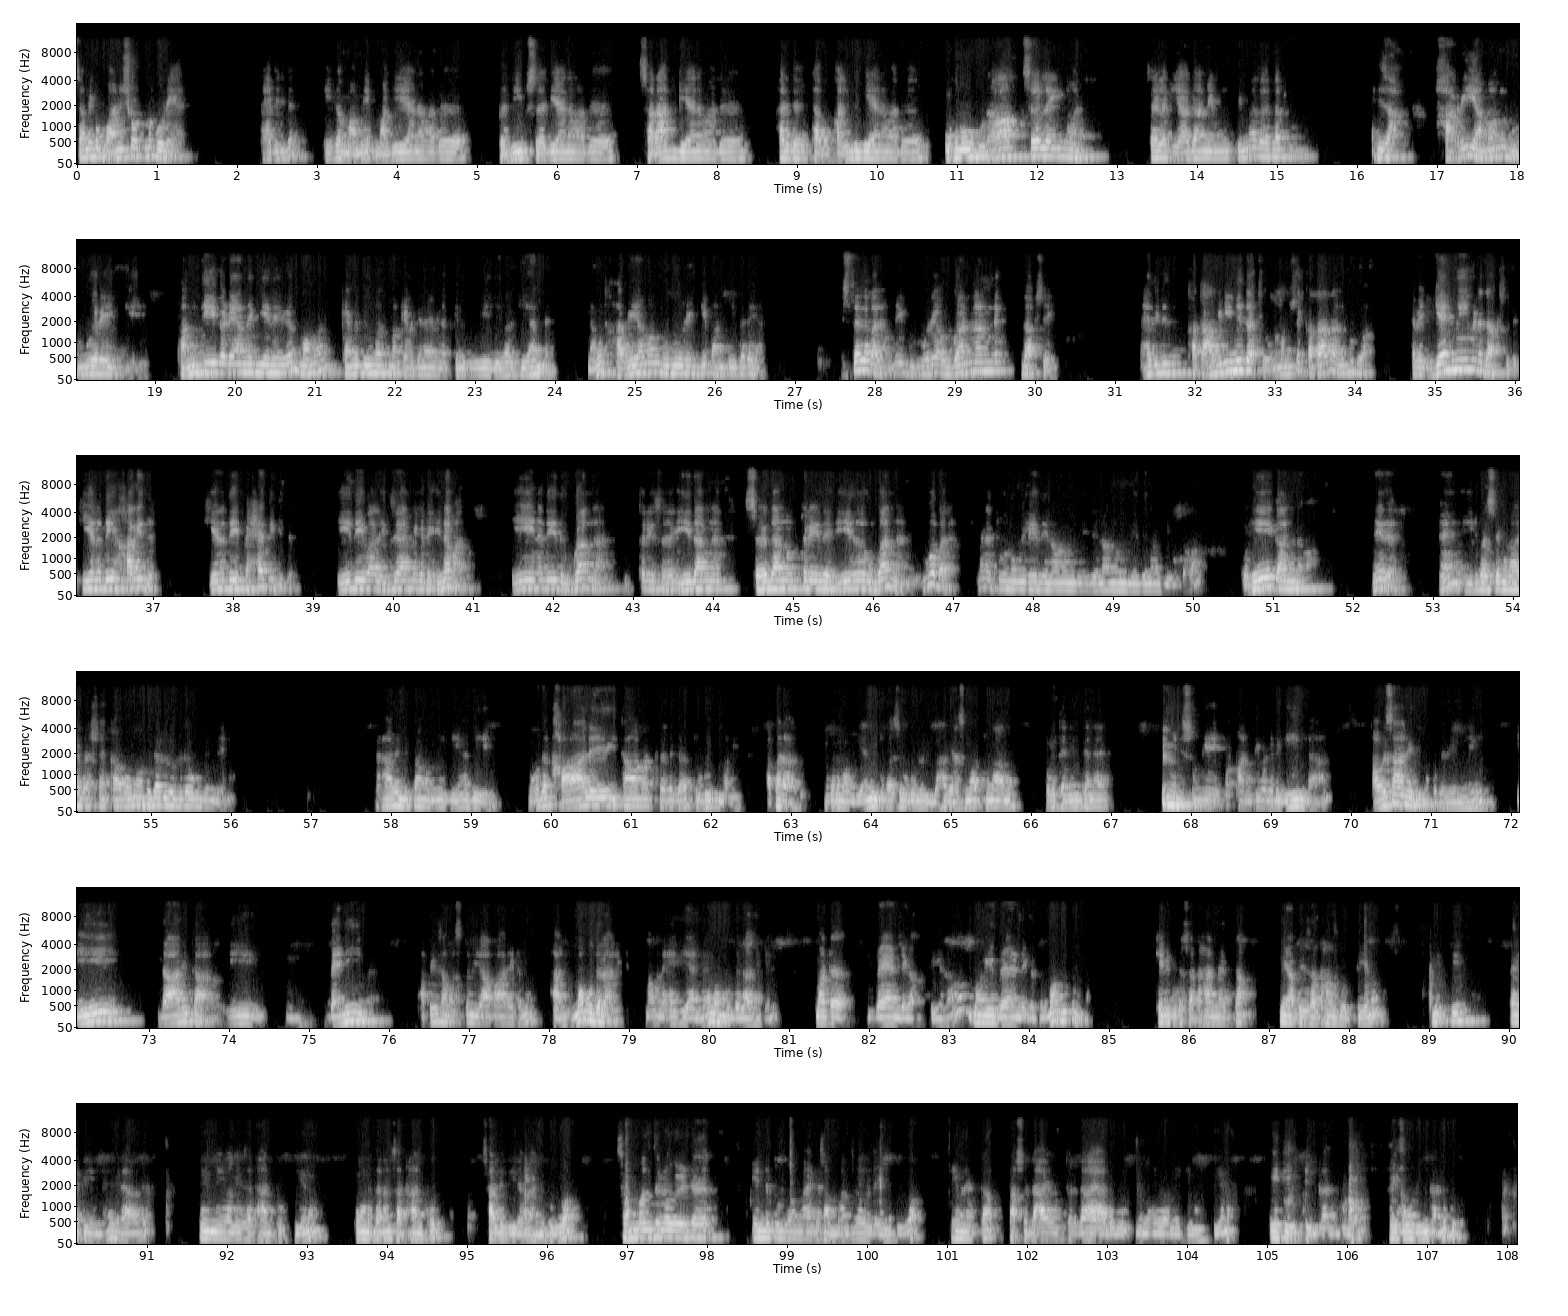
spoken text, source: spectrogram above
සමේක one shotම ගොඩ යන්නේ. පැහැදිලිද? ඒක මම මගේ යනවද ප්‍රදීප් සර්ගේ යනවද සරාත්ගේ යනවද හරිද තව කලින්දුගේ යනවද උහුම ගොඩාක් සර්ලා ඉන්නවනේ සර්ලා කියාගන්නේ මුත් ඉන්නවා සර්ලා නිසා හරි යමන් ගුරුවරයෙක්ගේ පන්තියකට යන්න කියන එක මම කැමති වුණත් මම කැමති නැහැ වෙනත් කෙනෙකුගේ දේවල් කියන්න. නමුත් හරි යමන් ගුරුවරයෙක්ගේ පන්තියකට යන්න. ඉස්සෙල්ලා බලන්න මේ ගුරුවරයා උගන්වන්න දක්ෂයෙක්. පැහැදිලිද? කතා කිරීමේ දක්ෂ ඕන මිනිස්සෙක් කතා කරන්න පුළුවන්. හැබැයි ඉගැන්වීමේ දක්ෂද? කියන දේ හරිද? කියන දේ පැහැදිලිද? ඒ දේවල් එක්සෑම් එකට එනවද? ඒ එන දේද උගන්වන්නේ? උත්තරේ සර් ඒ දන්න සර් දන්න උත්තරේද ඒ සර් උගන්වන්නේ? ඌව බලන්න. මම නැතුව නොමිලේ දෙනවා නොමිලේ දෙනවා නොමිලේ දෙනවා කියනවා. ඔහේ ගන්නවා. නේද? ඈ ඊට පස්සේ මොනවා හරි ප්‍රශ්නයක් ආවම අපිට ලොබි රෝග දෙන්නේ නැහැ. තරහින් නිකන් මම කියන දේ මොකද කාලයේ ඊටමත් වැදගත් උඩුත් මගේ අපරාධ. මොකද මම කියන්නේ ඊට පස්සේ ඕගොල්ලෝ විභාගය අසමත් වුණාම ඔය තැනින් තැන මිනිසුන්ගේ පන්ති වලට ගිහිල්ලා අවසානයේදී මොකද වෙන්නේ? ඒ ධාරිතාව, ඒ බැනීම අපේ සමස්ත ව්‍යාපාරයටම හානි. මම මුදලාලි. මම නැහැ කියන්නේ මම මුදලාලි කියන්නේ. මට බ්‍රෑන්ඩ් එකක් තියෙනවා. මගේ බ්‍රෑන්ඩ් එක තුල මම විකුණනවා. කෙනෙකුට සටහන් නැත්තම් මේ අපේ සටහන් පොත් තියෙනවා. මේ තියෙන පැය තියෙන වෙලාවට මේ මේ වගේ සටහන් පොත් තියෙනවා. ඕන තරම් සටහන් පොත් සල්ලි දීලා ගන්න පුළුවන්. සම්මන්ත්‍රණ වලට එන්න පුළුවන් අයට සම්මන්ත්‍රණ වලට එන්න පුළුවන්. එහෙම නැත්නම් ප්‍රශ්න 10 උත්තර 10 හදපු මේ වගේ ටියුන් තියෙනවා. ඒ ටියුන් ටික ගන්න පුළුවන්. රෙකෝඩින් ගන්න පුළුවන්.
